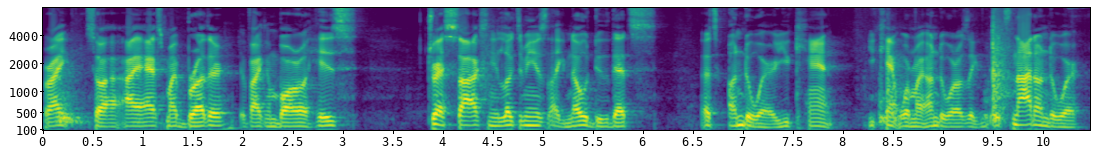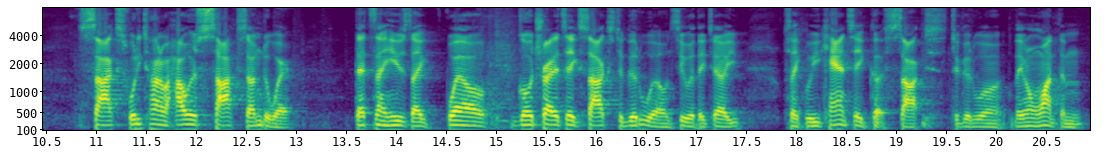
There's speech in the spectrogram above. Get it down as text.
right? So I, I, asked my brother if I can borrow his dress socks, and he looked at me and was like, "No, dude, that's that's underwear. You can't you can't wear my underwear." I was like, "It's not underwear. Socks. What are you talking about? How are socks underwear?" That's not. He was like, "Well, go try to take socks to Goodwill and see what they tell you." It's like, well, you can't take uh, socks to Goodwill. They don't want them.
